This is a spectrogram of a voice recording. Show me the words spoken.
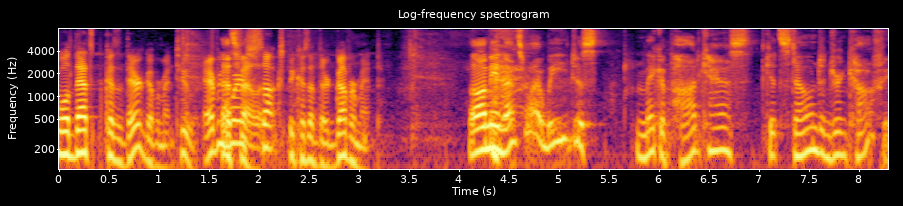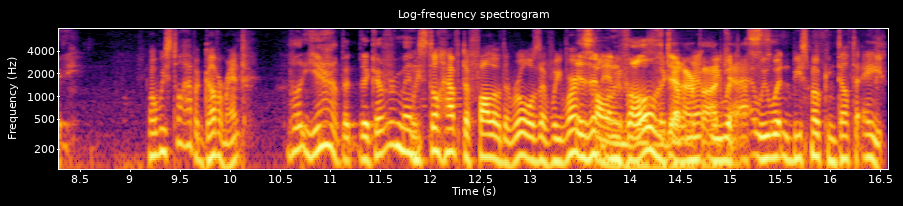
Well, that's because of their government too. Everywhere sucks because of their government. Well, I mean that's why we just make a podcast, get stoned, and drink coffee. Well, we still have a government. Well, yeah, but the government We still have to follow the rules. If we weren't Isn't following involved the in our rules of the government, podcast. we would we wouldn't be smoking Delta Eight.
